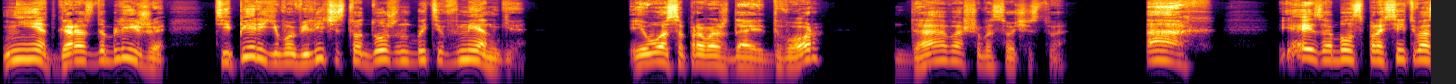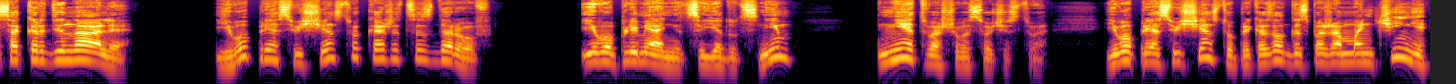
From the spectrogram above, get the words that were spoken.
Нет, гораздо ближе. Теперь его величество должен быть в Менге. Его сопровождает двор? Да, ваше высочество. Ах, я и забыл спросить вас о кардинале. Его преосвященство, кажется, здоров. Его племянницы едут с ним? Нет, ваше высочество. Его преосвященство приказал госпожа Манчини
